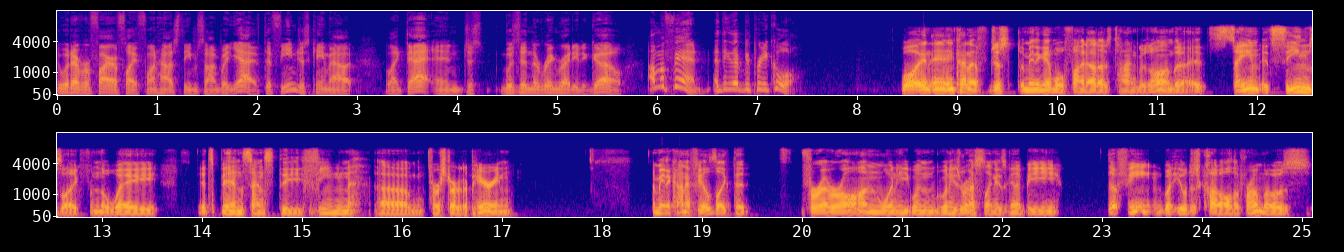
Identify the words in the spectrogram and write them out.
the whatever Firefly Funhouse theme song, but yeah, if the Fiend just came out like that and just was in the ring ready to go, I'm a fan. I think that'd be pretty cool. Well, and, and kind of just, I mean, again, we'll find out as time goes on, but it same it seems like from the way it's been since the Fiend um, first started appearing. I mean, it kind of feels like that forever on when he when when he's wrestling he's going to be the Fiend, but he'll just cut all the promos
